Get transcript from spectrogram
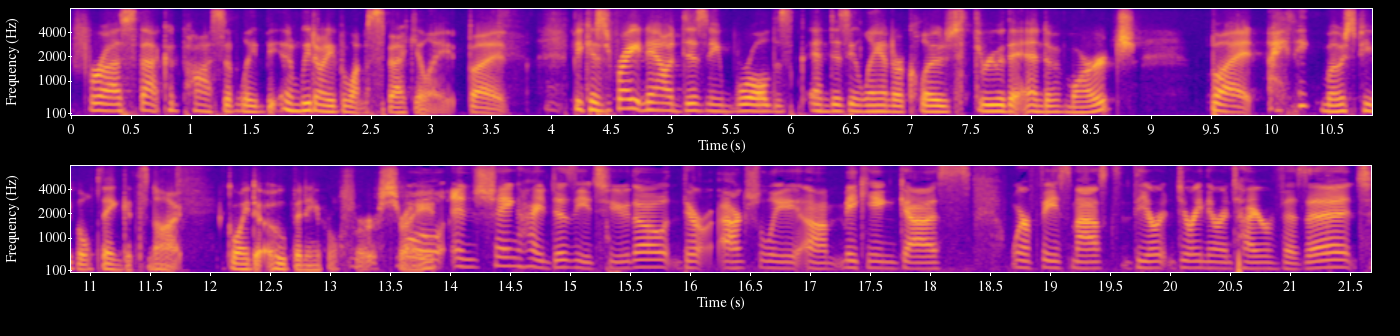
For us, that could possibly be, and we don't even want to speculate, but mm-hmm. because right now Disney World is, and Disneyland are closed through the end of March, but I think most people think it's not going to open April 1st, right? Well, in Shanghai Disney too, though, they're actually um, making guests wear face masks there during their entire visit,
